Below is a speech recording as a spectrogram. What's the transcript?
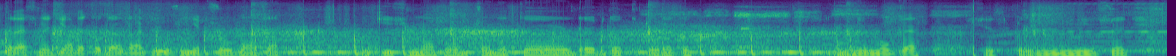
Straszny dziadek od razu już mnie przyuważa. Jakiś ma włączony tryb, do którego nie mogę się zbliżyć.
